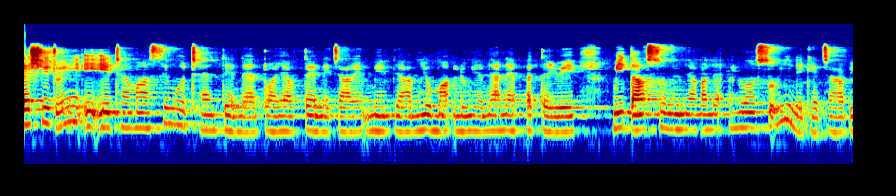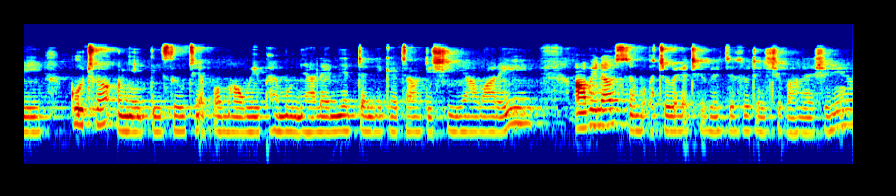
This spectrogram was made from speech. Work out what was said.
လက်ရှိတွင်အေအေထံမှ စစ်မှုထမ်းတင်တဲ့တွားရောက်တဲ့နေကြတဲ့ မင်းပြမြို့မှ လူငယ်များနဲ့ ပတ်သက်၍မိသားစုဝင်များကလည်း အလွန်စိုးရိမ်နေခဲ့ကြပြီး ကိုထွန်းအမြင့်တည်ဆိုးခြင်းအပေါ်မှာ ဝေဖန်မှုများလည်း မြင့်တက်နေခဲ့ကြောင်း သိရှိရပါတယ်။အားပေးနောက်ဆွေးမှု အကျိုးရဲ့အထူးပဲကျေးဇူးတင်ရှိပါတယ်ရှင်။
